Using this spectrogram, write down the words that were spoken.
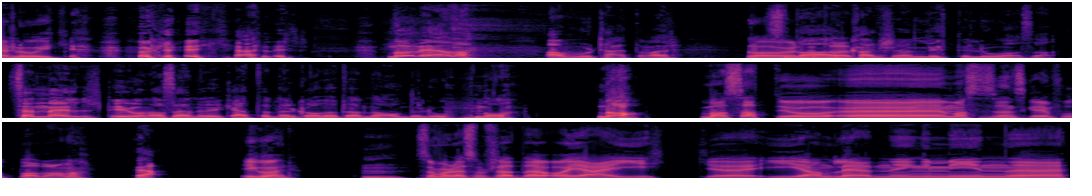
Jeg lo ikke. Ok, ikke jeg heller. Nå ler jeg, da. Av hvor teit det var. Så da teit. kanskje en lytter lo altså. Send mail til Jonas Henrik at nrk.no om du lo. Nå. Nå! Man satte jo uh, masse svensker i en fotballbane Ja. i går. Mm. Som var det som skjedde. Og jeg gikk uh, i anledning min, uh,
